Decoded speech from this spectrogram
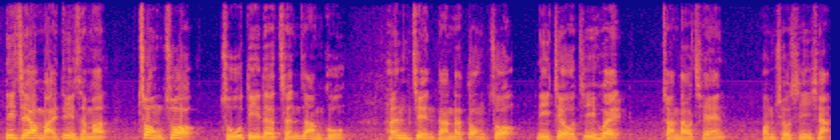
你只要买定什么重挫足底的成长股，很简单的动作，你就有机会赚到钱。我们休息一下。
